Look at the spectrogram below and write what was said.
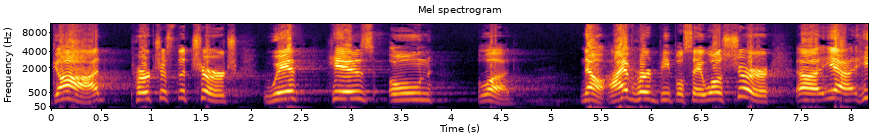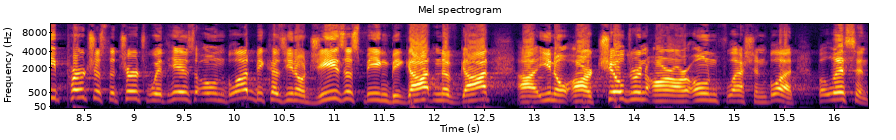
God purchased the church with his own blood. Now, I've heard people say, well, sure, uh, yeah, he purchased the church with his own blood because, you know, Jesus being begotten of God, uh, you know, our children are our own flesh and blood. But listen,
